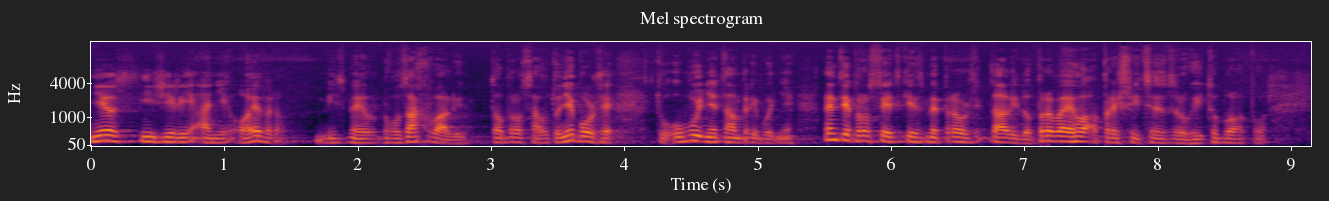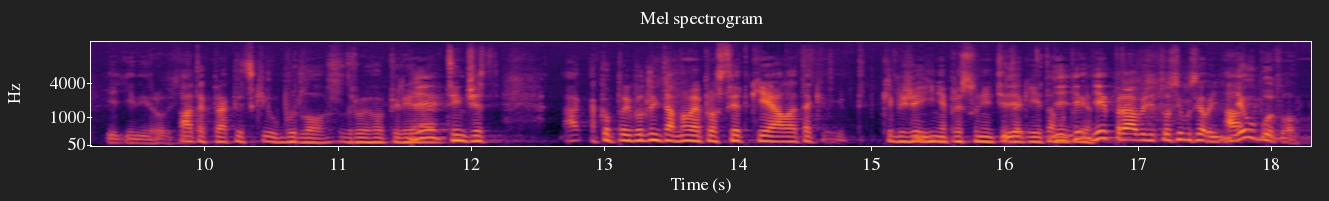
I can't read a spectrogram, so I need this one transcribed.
neznižili ani o euro. My sme ho zachovali. Dobro sa to nebol, že tu ubudne, tam pribudne. Len tie prostriedky sme dali do prvého a prešli cez druhý. To bolo ako jediný rozdiel. A tak prakticky ubudlo z druhého piliera. Tým, že ako pribudli tam nové prostriedky, ale tak kebyže ich nepresuniete, tak je tam... Nie, nie, nie práve, že to si musia byť. A, neubudlo.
